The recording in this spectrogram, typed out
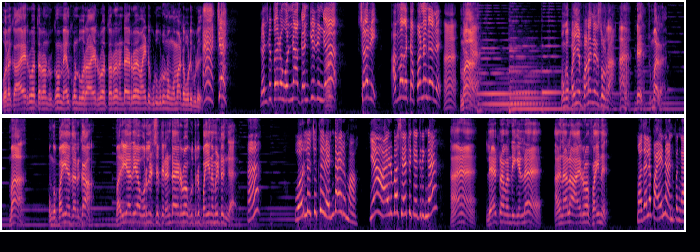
உனக்கு ஆயிரம் ரூபா தரோன்னு இருக்கும் மேல் கொண்டு ஒரு ஆயிரம் ரூபா தரோம் ரெண்டாயிரம் ரூபாய் வாங்கிட்டு குடு குடுன்னு உங்க மாட்ட ஓடிவிடு. ரெண்டு பேரும் ஒன்னா கஞ்சிடுங்க சரி அம்மா கிட்ட பணம் கேளு. ஆ, அம்மா. உங்க பையன் பணம் கேட்க சொல்றான். ஆ, டேய் சுமார மா உங்க பையன் தான் இருக்கான்? மரியாதையா ஒரு லட்சத்தி ரெண்டாயிரம் ரூபாய் கொடுத்துட்டு பையனை மீட்டுங்க. ஆ? ஒரு லட்சத்து ரெண்டாயிரமா? ஏன் ஆயிரம் ரூபாய் சேர்த்து கேக்குறீங்க? ஆ லேட்டா வந்தீங்கல்ல அதனால ஆயிரம் ரூபாய் ஃபைனு முதல்ல பையனை அனுப்புங்க.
